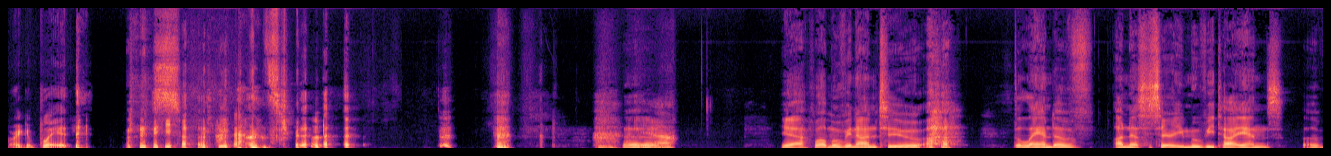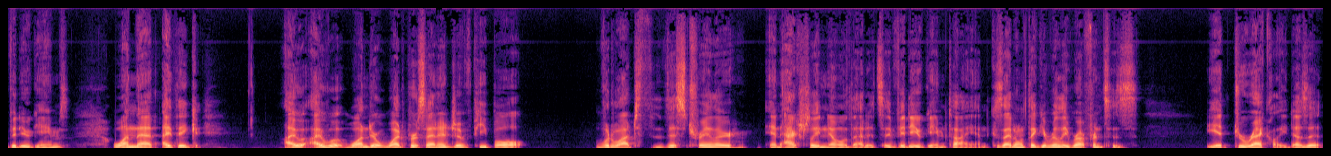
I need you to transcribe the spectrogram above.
or I could play it. yeah, that's true. Uh, yeah. Yeah. Well, moving on to uh, the land of unnecessary movie tie-ins of video games. One that I think I I would wonder what percentage of people would watch this trailer and actually know that it's a video game tie-in because I don't think it really references it directly, does it?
